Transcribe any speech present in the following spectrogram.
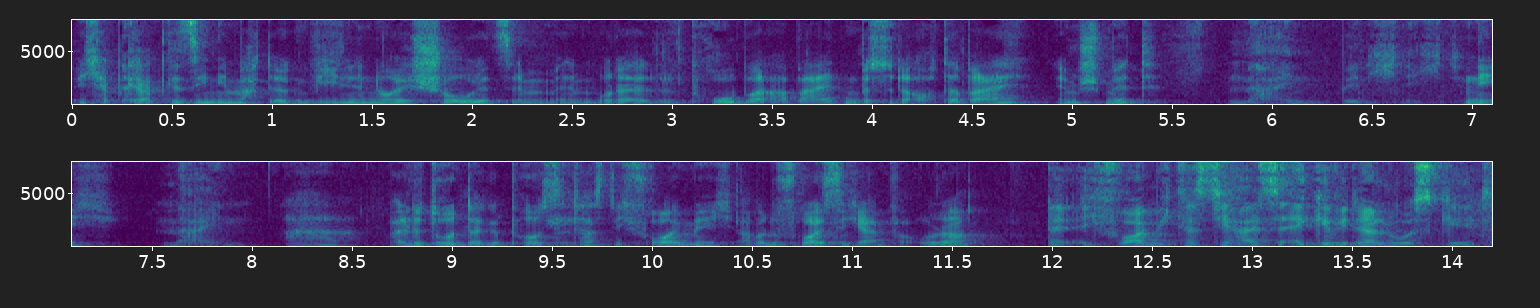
ich habe gerade gesehen, ihr macht irgendwie eine neue Show jetzt im, im, oder Probearbeiten. Bist du da auch dabei im Schmidt? Nein, bin ich nicht. Nicht. Nein. Aha, weil du drunter gepostet hast, ich freue mich, aber du freust dich einfach, oder? Äh, Ich freue mich, dass die heiße Ecke wieder losgeht.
